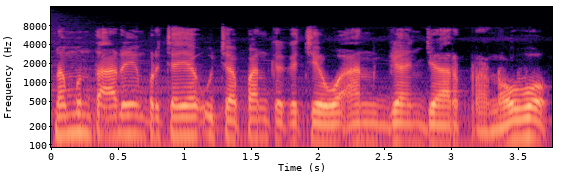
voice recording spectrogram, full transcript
Namun tak ada yang percaya ucapan kekecewaan Ganjar Pranowo.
